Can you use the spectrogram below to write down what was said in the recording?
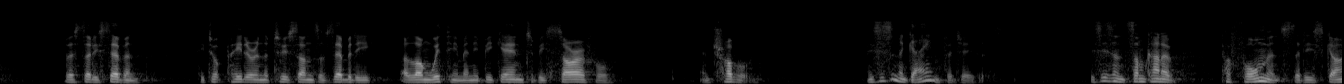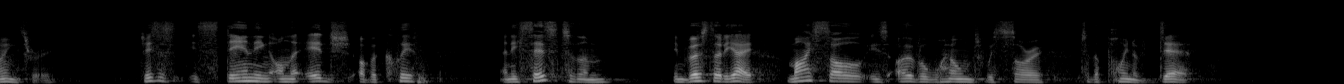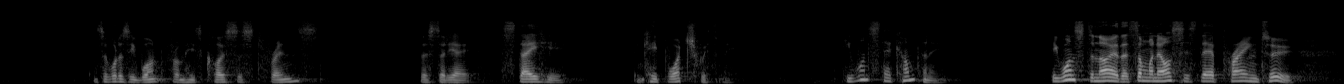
Verse 37 He took Peter and the two sons of Zebedee along with him, and he began to be sorrowful and troubled. This isn't a game for Jesus. This isn't some kind of performance that he's going through. Jesus is standing on the edge of a cliff, and he says to them in verse 38 My soul is overwhelmed with sorrow to the point of death. And so, what does he want from his closest friends? Verse 38 Stay here and keep watch with me. He wants their company. He wants to know that someone else is there praying too.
